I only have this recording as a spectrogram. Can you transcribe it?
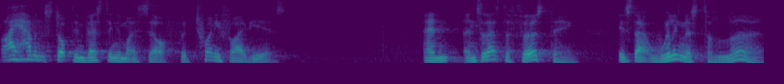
I haven't stopped investing in myself for 25 years. And, and so that's the first thing, is that willingness to learn.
